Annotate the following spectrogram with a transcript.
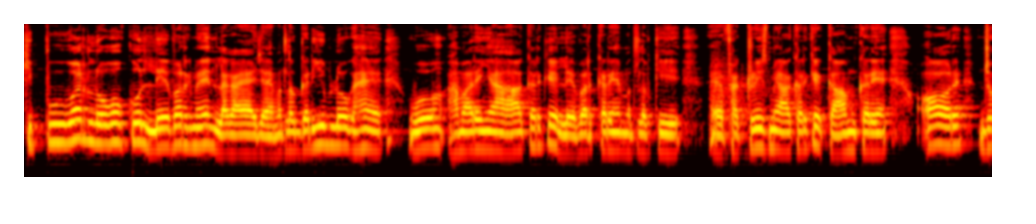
कि पुअर लोगों को लेबर में लगाया जाए मतलब गरीब लोग हैं, वो हमारे यहाँ आकर के लेबर करें मतलब कि फैक्ट्रीज़ में आकर के काम करें, और जो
